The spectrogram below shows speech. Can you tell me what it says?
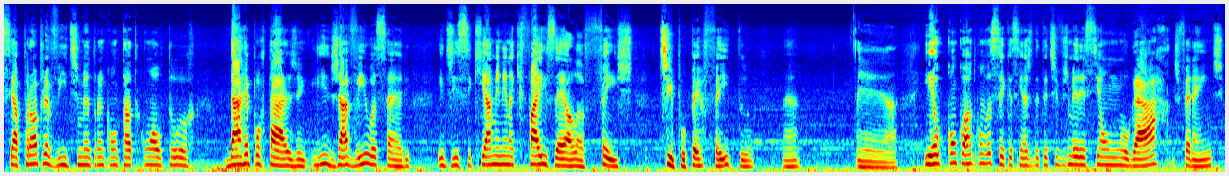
se a própria vítima entrou em contato com o autor da reportagem e já viu a série e disse que a menina que faz ela fez tipo perfeito, né? É, e eu concordo com você que assim as detetives mereciam um lugar diferente,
